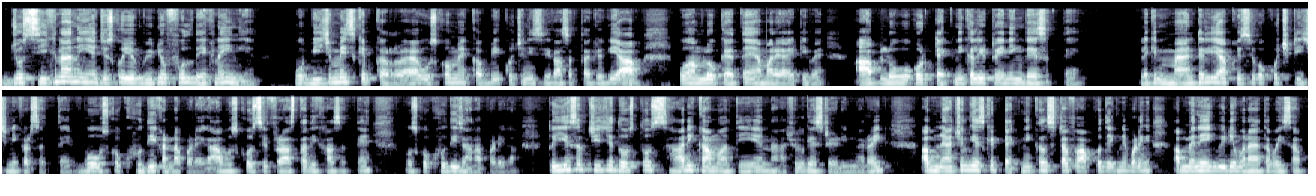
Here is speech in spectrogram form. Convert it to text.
जो सीखना नहीं है, जिसको ये वीडियो फुल देखना ही नहीं है, वो बीच में स्किप कर रहा है, उसको मैं कभी कुछ नहीं सिखा सकता, क्योंकि आप, वो हम लोग कहते हैं हमारे आईटी में, आप लोगों को टेक्निकली ट्रेनिंग दे सकते हैं। लेकिन मेंटली आप किसी को कुछ टीच नहीं कर सकते वो उसको खुद ही करना पड़ेगा। आप उसको सिर्फ़ रास्ता दिखा सकते हैं, उसको खुद ही जाना पड़ेगा। तो ये सब चीज़ें दोस्तों सारी काम आती है नेचुरल गैस ट्रेडिंग में राइट अब नेचुरल गैस के टेक्निकल स्टफ़ आपको देखने पड़ेंगे। अब मैंने एक वीडियो बनाया था भाई साहब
